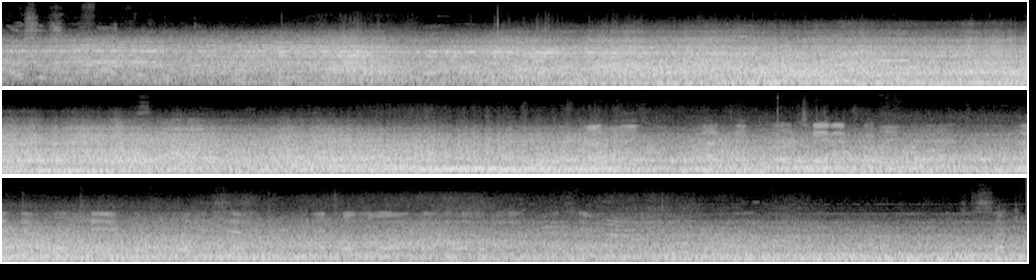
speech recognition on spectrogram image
I was usually 550. That thing, that thing rotated before. That thing rotated before the seven. I told you all that know about the seven. Just such a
